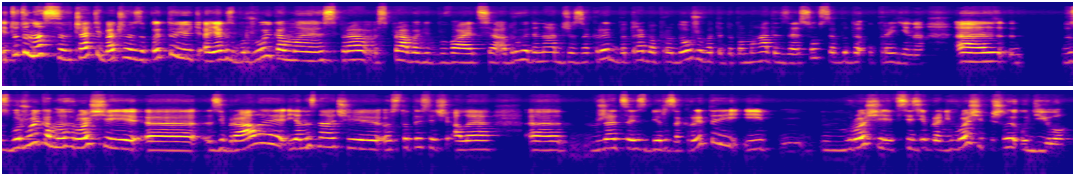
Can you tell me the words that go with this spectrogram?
І тут у нас в чаті бачу, запитують, а як з буржуйками справ, справа відбувається, а другий донат вже закрит, бо треба продовжувати допомагати ЗСУ, все буде Україна. Е, з буржуйками гроші е, зібрали. Я не знаю, чи 100 тисяч, але е, вже цей збір закритий, і гроші, всі зібрані гроші пішли у діло.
